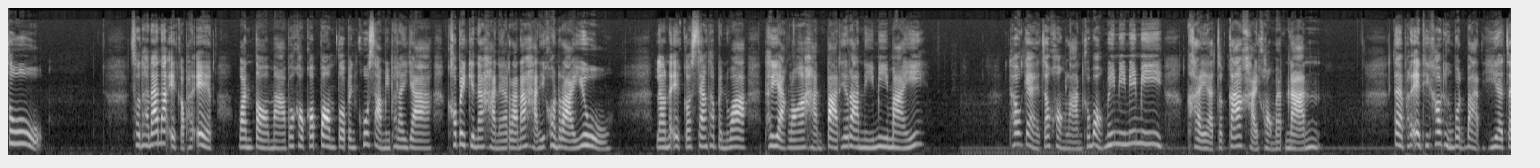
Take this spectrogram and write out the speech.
สู้ ส่วนทางด้านนางเอกกับพระเอก วันต่อมาพวกเขาก็ปลอมตัวเป็นคู่สามีภรรยา เข้าไปกินอาหารในร้านอาหารที่คนร้ายอยู่ แล้วนางเอกก็แซงทำเป็นว่าเธออยากลองอาหารป่าที่ร้านนี้มีไหมเท่าแก่เจ้าของร้านก็บอกไม่มีไม่มี ใครอาจจะกล้าขายของแบบนั้น แต่พระเอกที่เข้าถึงบทบาทเฮียใจ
